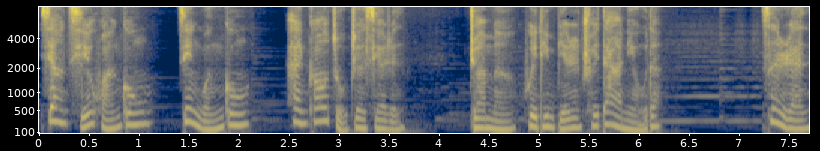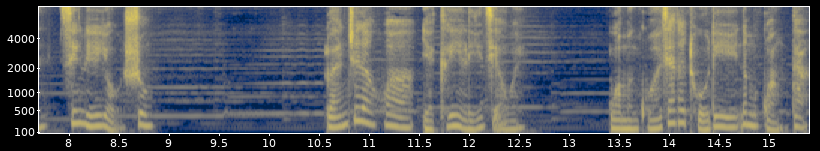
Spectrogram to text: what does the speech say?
像齐桓公、晋文公、汉高祖这些人，专门会听别人吹大牛的，自然心里有数。栾枝的话也可以理解为。我们国家的土地那么广大，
